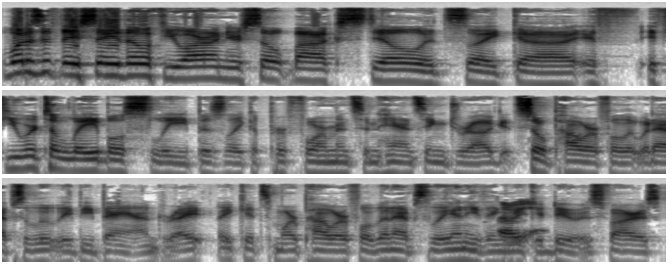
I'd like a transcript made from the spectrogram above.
what is it they say though? If you are on your soapbox still, it's like uh, if if you were to label sleep as like a performance enhancing drug, it's so powerful it would absolutely be banned, right? Like it's more powerful than absolutely anything Oh, we yeah. could do as far as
